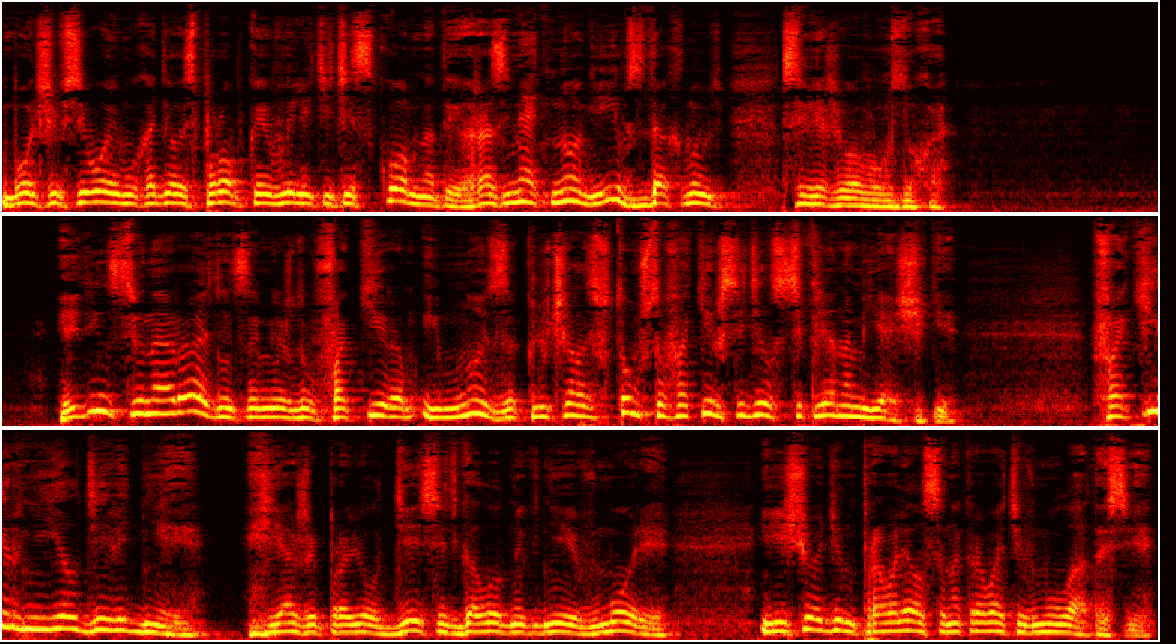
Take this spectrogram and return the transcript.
Больше всего ему хотелось пробкой вылететь из комнаты, размять ноги и вздохнуть свежего воздуха. Единственная разница между Факиром и мной заключалась в том, что Факир сидел в стеклянном ящике. Факир не ел девять дней. Я же провел десять голодных дней в море, и еще один провалялся на кровати в Мулатосе.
